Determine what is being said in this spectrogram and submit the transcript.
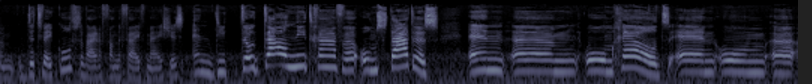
um, de twee coolste waren van de vijf meisjes. En die totaal niet gaven om status. En um, om geld. En om. Uh,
